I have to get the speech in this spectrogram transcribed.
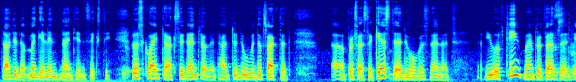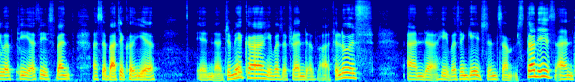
started at McGill in 1960. Yes. It was quite accidental. It had to do with the fact that uh, Professor Kierstead, who was then at U of T, my professor at U of T, yes, he spent a sabbatical year in uh, Jamaica. He was a friend of Arthur Lewis, and uh, he was engaged in some studies, and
